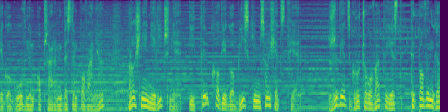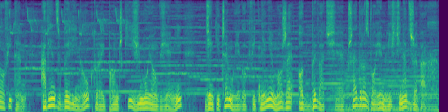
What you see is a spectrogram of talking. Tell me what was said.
jego głównym obszarem występowania, rośnie nielicznie i tylko w jego bliskim sąsiedztwie. Żywiec gruczołowaty jest typowym geofitem, a więc byliną, której pączki zimują w ziemi, dzięki czemu jego kwitnienie może odbywać się przed rozwojem liści na drzewach.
